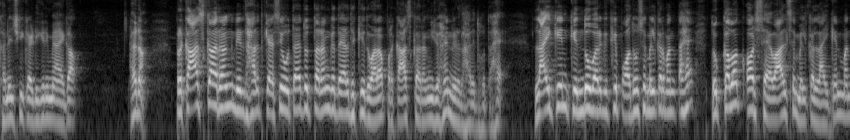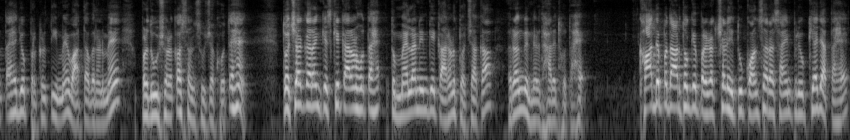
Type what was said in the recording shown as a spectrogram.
खनिज की कैटेगरी में आएगा, है ना? प्रकाश का रंग निर्धारित कैसे होता है? तो तरंग दैर्ध्य के द्वारा प्रकाश का रंग जो है निर्धारित होता है। लाइकेन किंदो वर्ग के पौधों से मिलकर बनता है तो कवक और सैवाल से मिलकर लाइकेन बनता है, जो प्रकृति में, वातावरण में प्रदूषण का संसूचक होते हैं। त्वचा का रंग किसके कारण होता है? तो मेलानिन के कारण त्वचा का रंग निर्धारित होता है। खाद्य पदार्थों के परिरक्षण हेतु कौन सा रसायन प्रयोग किया जाता है?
